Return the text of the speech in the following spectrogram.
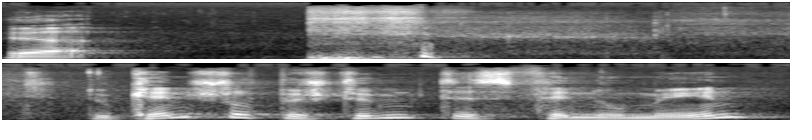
Ja. Du kennst doch bestimmt das Phänomen,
